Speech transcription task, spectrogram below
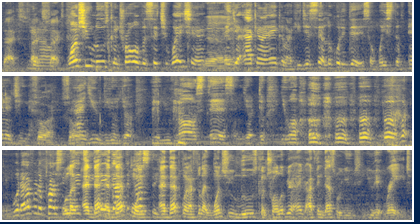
Facts, You facts, know, facts. once you lose control of a situation Yeah, and yeah. you're acting of anger, like he just said, look what he did. It's a waste of energy now. Sure, sure. Now you you you you you've lost this and you're do you are uh, uh, uh, uh, whatever the person Well, gets at, you, that at that point, at that point, I feel like once you lose control of your anger, I think that's where you you hit rage.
